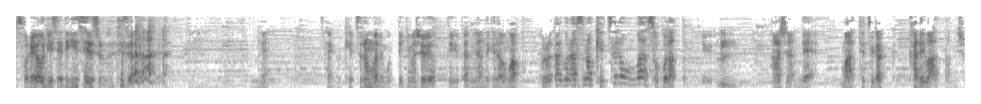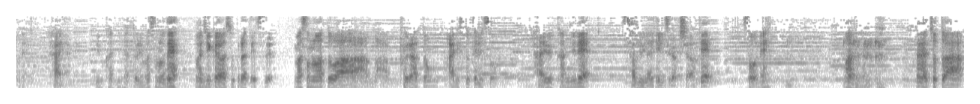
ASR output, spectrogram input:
それを理性的に整理するのが哲学なんで。ね。最後結論まで持っていきましょうよっていう感じなんだけど、まあ、プロタゴラスの結論はそこだったっていううん。話なんで、まあ、哲学家ではあったんでしょうね、はいはい。という感じになっておりますので、まあ、次回はソクラテス、まあ、その後は、まあ、プラトン、アリストテレスというはい。感じで三大続いていっ哲学者て、そうね。まあ、だから ちょっとあ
